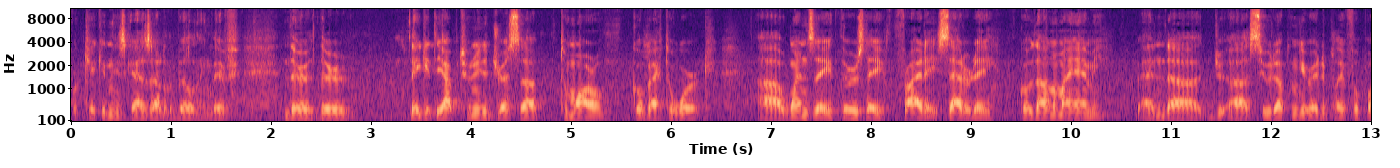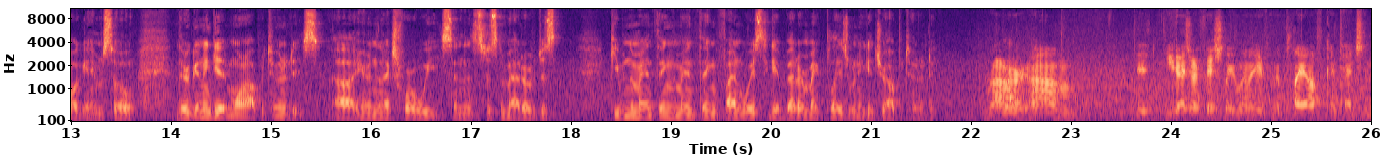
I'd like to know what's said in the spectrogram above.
we're kicking these guys out of the building. They've they're they're they get the opportunity to dress up tomorrow, go back to work. Uh, Wednesday, Thursday, Friday, Saturday, go down to Miami and uh, uh, suit up and get ready to play a football game. So they're going to get more opportunities uh, here in the next four weeks, and it's just a matter of just keeping the main thing the main thing. Find ways to get better, make plays when you get your opportunity. Robert, um, you guys are officially eliminated from the playoff contention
